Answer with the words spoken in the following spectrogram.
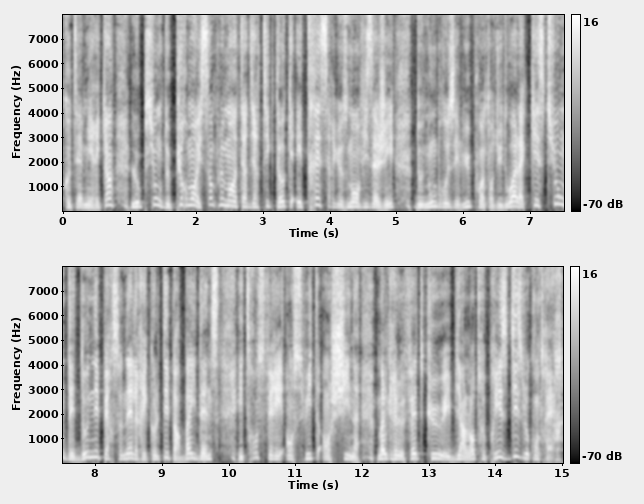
Côté américain, l'option de purement et simplement interdire TikTok est très sérieusement envisagée, de nombreux élus pointant du doigt la question des données personnelles récoltées par ByteDance et transférées ensuite en Chine, malgré le fait que eh bien, l'entreprise dise le contraire.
